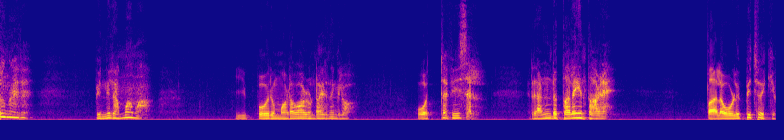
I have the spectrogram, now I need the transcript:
നായര് പിന്നിൽ അമ്മാമ ഇപ്പൊ ഒരു മടവാളുണ്ടായിരുന്നെങ്കിലോ? ഒറ്റ വീശൽ രണ്ട് തലയും താഴെ. തല ഒളിപ്പിച്ചു വെക്കും.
